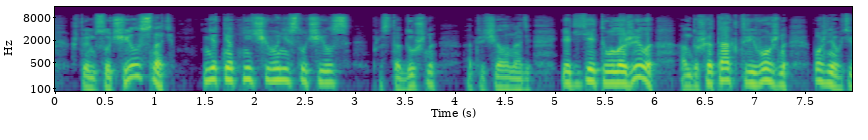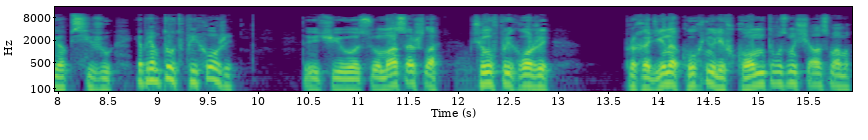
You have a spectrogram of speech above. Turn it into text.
— Что им случилось, Надь? Нет-нет, ничего не случилось. — простодушно отвечала Надя. — Я детей-то уложила, а на душе так тревожно. Можно я у тебя посижу? Я прям тут, в прихожей. — Ты чего, с ума сошла? Почему в прихожей? Проходи на кухню или в комнату, — возмущалась мама.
